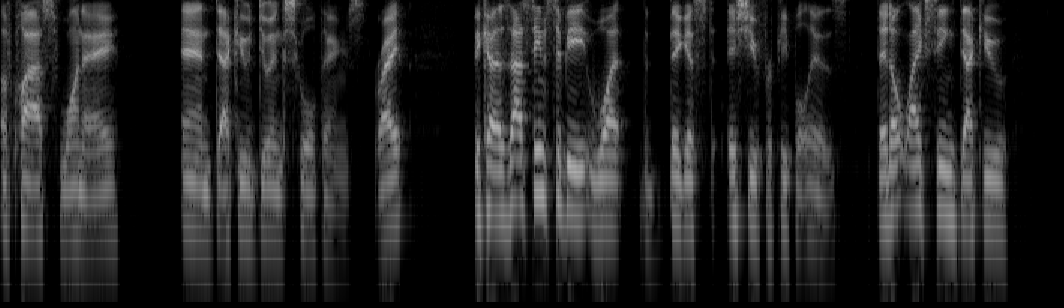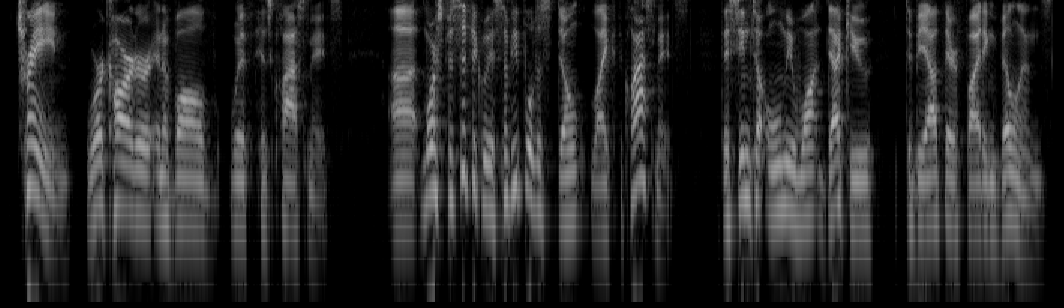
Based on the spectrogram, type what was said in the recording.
of class 1A and Deku doing school things, right? Because that seems to be what the biggest issue for people is. They don't like seeing Deku train, work harder, and evolve with his classmates. Uh, more specifically, some people just don't like the classmates. They seem to only want Deku to be out there fighting villains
